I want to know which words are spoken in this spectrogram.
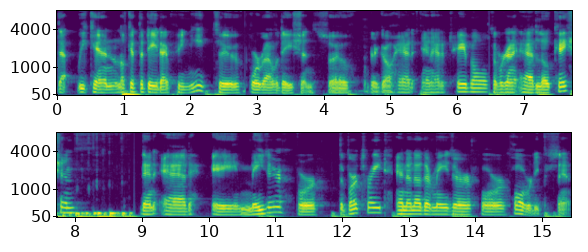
that we can look at the data if we need to for validation. So we're gonna go ahead and add a table. So we're gonna add location, then add a measure for the birth rate and another measure for poverty percent.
